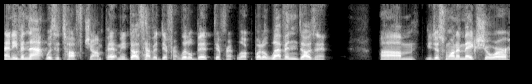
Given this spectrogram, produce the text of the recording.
and even that was a tough jump i mean it does have a different little bit different look but 11 doesn't um you just want to make sure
